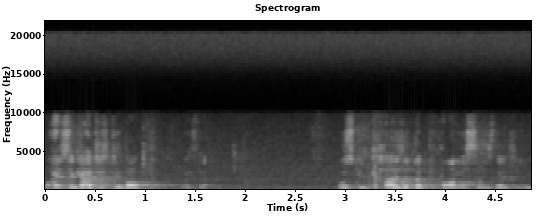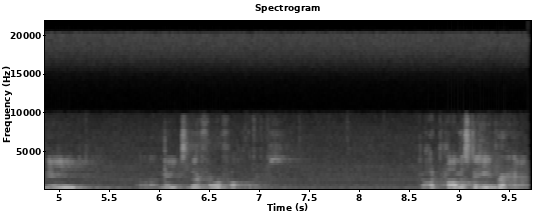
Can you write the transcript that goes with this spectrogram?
why doesn't God just give up with them? Was because of the promises that He made, uh, made to their forefathers. God promised to Abraham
